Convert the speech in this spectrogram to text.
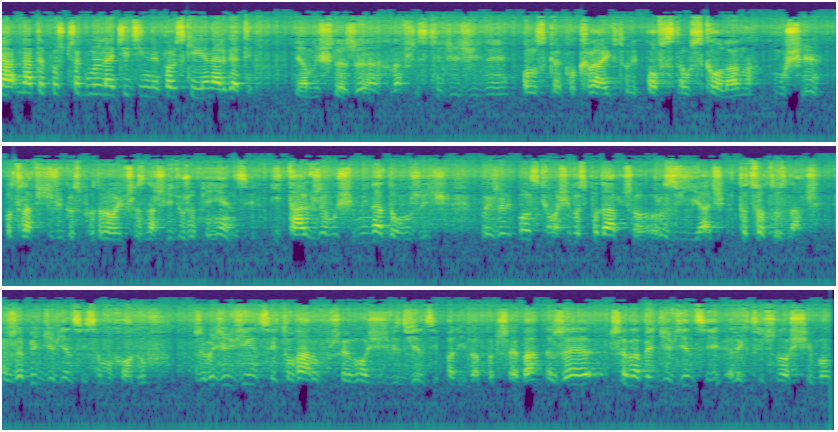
na, na te poszczególne dziedziny polskiej energetyki? Ja myślę, że na wszystkie dziedziny Polska jako kraj, który powstał z kolan, musi potrafić wygospodarować, przeznaczyć dużo pieniędzy. I także musimy nadążyć, bo jeżeli Polska ma się gospodarczo rozwijać, to co to znaczy? Że będzie więcej samochodów, że będzie więcej towarów przewozić, więc więcej paliwa potrzeba, że trzeba będzie więcej elektryczności, bo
